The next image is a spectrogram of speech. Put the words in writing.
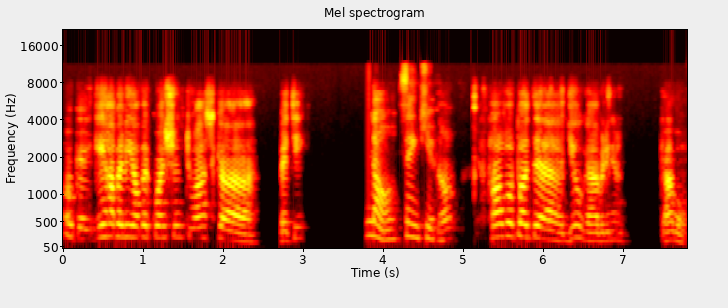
Okay, do you have any other question to ask, uh, Betty? No, thank you. No? How about uh, you, Gabriel? Gabo,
